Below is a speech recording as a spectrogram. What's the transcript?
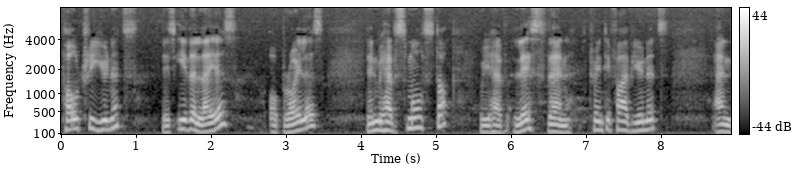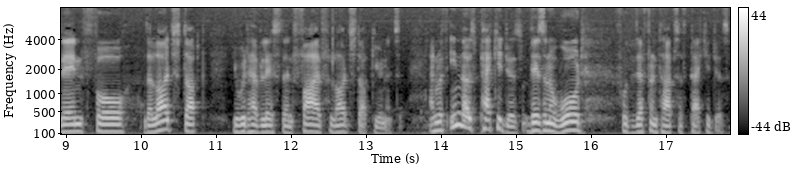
poultry units, there's either layers or broilers. Then we have small stock, we have less than 25 units, and then for the large stock, you would have less than five large stock units. And within those packages, there's an award for the different types of packages.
